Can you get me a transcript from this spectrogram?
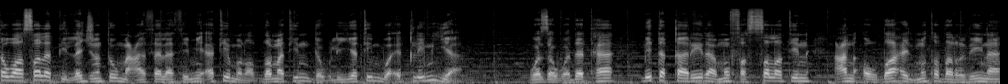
تواصلت اللجنة مع 300 منظمة دولية وإقليمية. وزودتها بتقارير مفصلة عن أوضاع المتضررين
